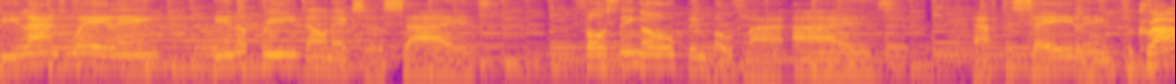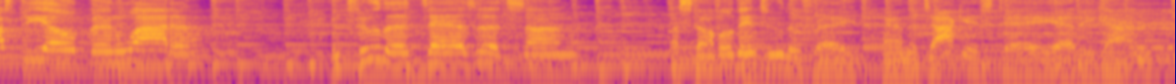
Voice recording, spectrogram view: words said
Felines wailing in a pre-dawn exercise. Forcing open both my eyes. After sailing across the open water Into the desert sun I stumbled into the fray And the darkest day had begun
